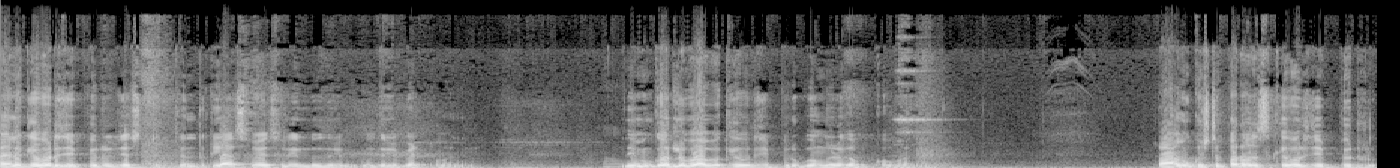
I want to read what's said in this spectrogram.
ఆయనకి ఎవరు చెప్పారు జస్ట్ టెన్త్ క్లాస్ వయసులో ఇల్లు వదిలి వదిలిపెట్టమని? నిమ్మకూర్లు బాబాకి ఎవరు చెప్పారు గొంగడు కప్పుకోమని? రామకృష్ణ పరమశకి ఎవరు చెప్పారు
